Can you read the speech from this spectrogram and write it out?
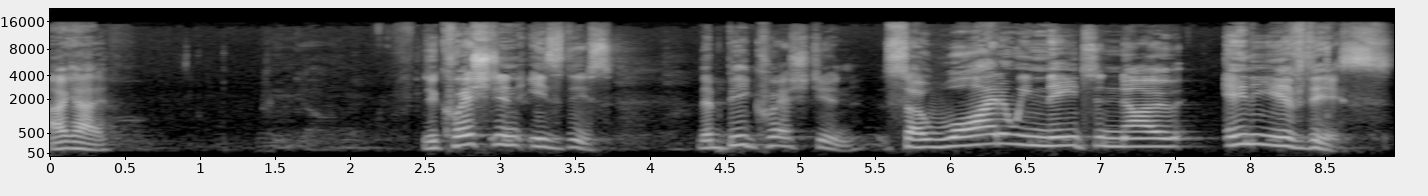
Okay. The question is this the big question. So, why do we need to know any of this?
